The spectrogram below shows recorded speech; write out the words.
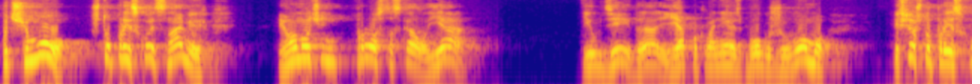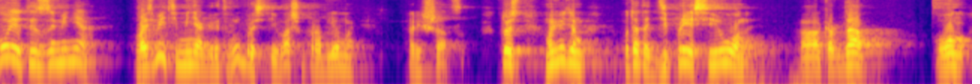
почему, что происходит с нами. И он очень просто сказал, я иудей, да, я поклоняюсь Богу живому, и все, что происходит, из-за меня. Возьмите меня, говорит, выбросьте, и ваши проблемы решатся. То есть мы видим вот это депрессия Ионы, а, когда он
